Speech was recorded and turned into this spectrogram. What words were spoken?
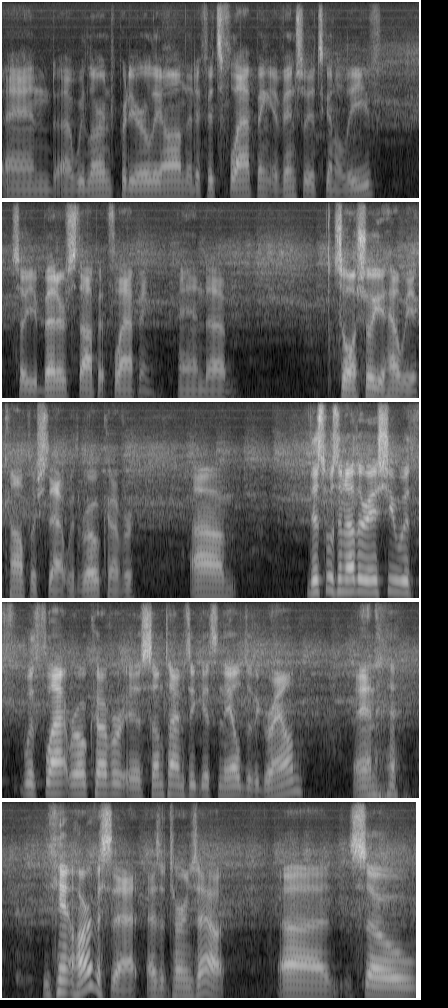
And uh, we learned pretty early on that if it's flapping, eventually it's going to leave. So you better stop it flapping. And uh, so I'll show you how we accomplish that with row cover. Um, this was another issue with with flat row cover is sometimes it gets nailed to the ground, and you can't harvest that as it turns out. Uh, so,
